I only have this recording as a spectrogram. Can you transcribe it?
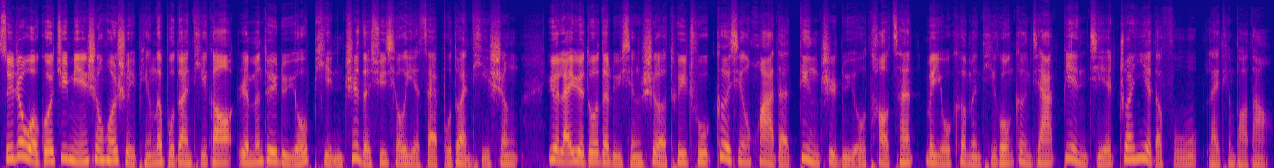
随着我国居民生活水平的不断提高，人们对旅游品质的需求也在不断提升。越来越多的旅行社推出个性化的定制旅游套餐，为游客们提供更加便捷、专业的服务。来听报道。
